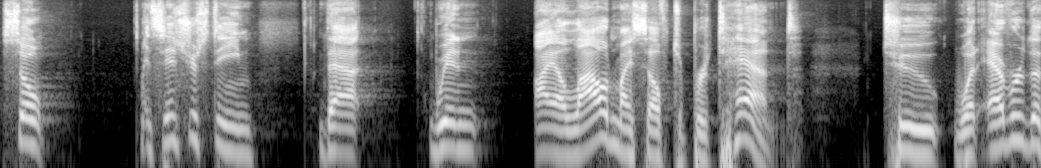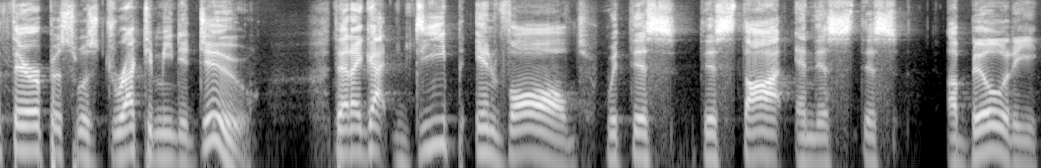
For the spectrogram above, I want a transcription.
so it's interesting that when I allowed myself to pretend to whatever the therapist was directing me to do, that I got deep involved with this this thought and this this ability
